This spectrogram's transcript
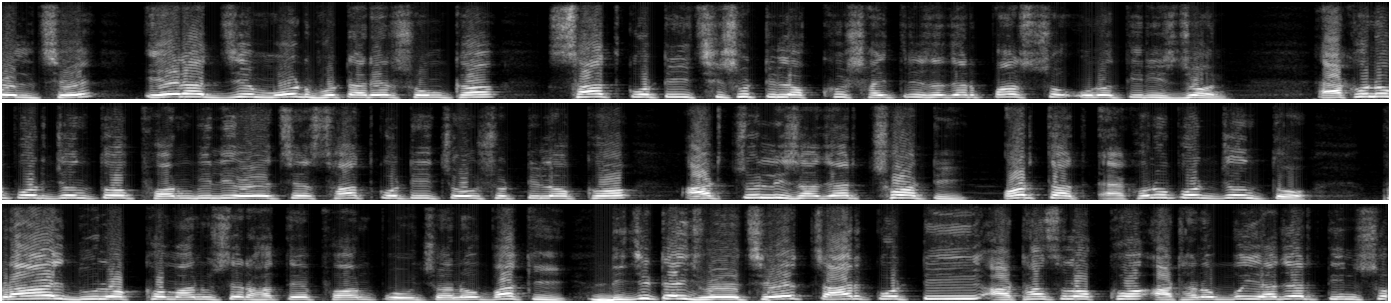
বলছে, এ রাজ্যে মোট ভোটারের সংখ্যা সাত কোটি ছেষট্টি লক্ষ সাঁত্রিশ হাজার পাঁচশো উনতিরিশ জন। এখনও পর্যন্ত ফর্ম বিলি হয়েছে সাত কোটি চৌষট্টি লক্ষ আটচল্লিশ হাজার ছটি। অর্থাৎ এখনও পর্যন্ত প্রায় দু লক্ষ মানুষের হাতে ফর্ম পৌঁছানো বাকি। ডিজিটাইজ হয়েছে চার কোটি আঠাশ লক্ষ আটানব্বই হাজার তিনশো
